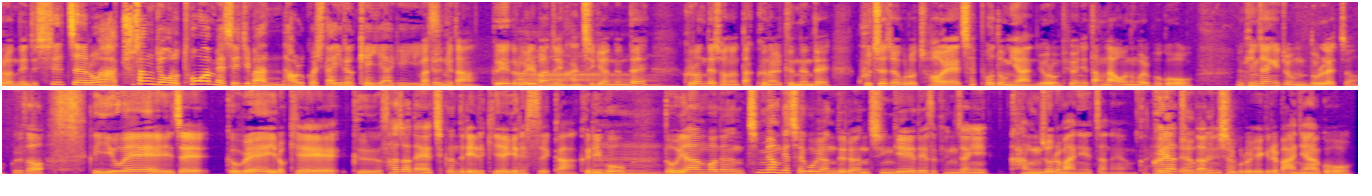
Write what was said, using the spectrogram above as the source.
그런데 이제 실제로 아 추상적으로 통합 메시지만 나올 것이다 이렇게 이야기 맞습니다. 그게 그리고 아. 일반적인 관측이었는데 그런데 저는 딱 그날 듣는데 구체적으로 저의 체포 동의안 이런 표현이 딱 나오는 걸 보고 굉장히 좀 놀랬죠. 그래서 그 이후에 이제 그 왜 이렇게 그 사전에 측근들이 이렇게 얘기를 했을까? 그리고 음. 또 의아한 거는 친명계 최고위원들은 징계에 대해서 굉장히 강조를 많이 했잖아요. 그러니까 해야 그랬죠, 된다는 그랬죠. 식으로 얘기를 많이 하고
